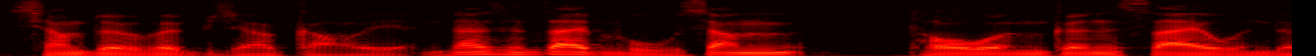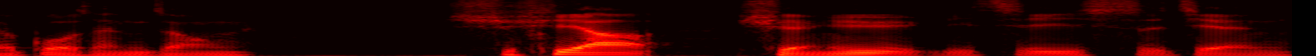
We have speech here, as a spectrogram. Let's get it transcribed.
相对会比较高一点，但是在补上头纹跟腮纹的过程中，需要选育以及时间。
